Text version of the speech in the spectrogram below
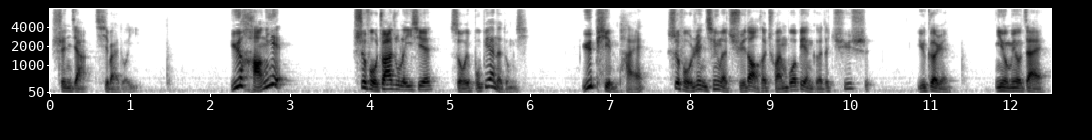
身价七百多亿。于行业是否抓住了一些所谓不变的东西？与品牌是否认清了渠道和传播变革的趋势？与个人，你有没有在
